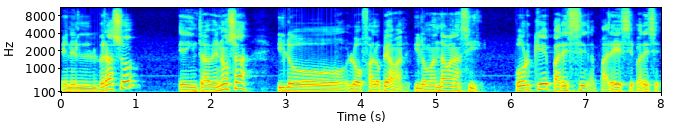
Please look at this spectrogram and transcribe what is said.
en el brazo eh, intravenosa y lo, lo falopeaban y lo mandaban así. Porque parece, parece, parece,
